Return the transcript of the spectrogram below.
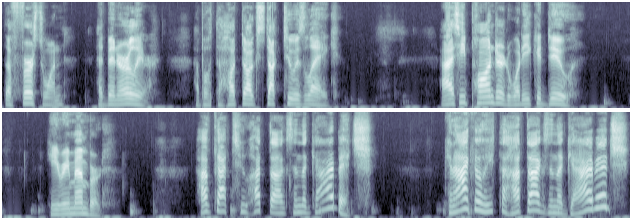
The first one had been earlier, about the hot dog stuck to his leg. As he pondered what he could do, he remembered I've got two hot dogs in the garbage. Can I go eat the hot dogs in the garbage?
